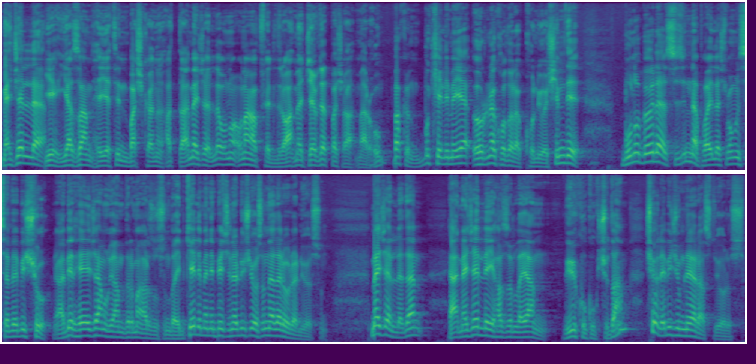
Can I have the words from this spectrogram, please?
Mecelle yazan heyetin başkanı hatta Mecelle ona, ona atfedilir. Ahmet Cevdet Paşa merhum. Bakın bu kelimeye örnek olarak konuyor. Şimdi bunu böyle sizinle paylaşmamın sebebi şu. Yani bir heyecan uyandırma arzusundayım. Kelimenin peşine düşüyorsun neler öğreniyorsun. Mecelleden yani mecelleyi hazırlayan büyük hukukçudan şöyle bir cümleye rastlıyoruz.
